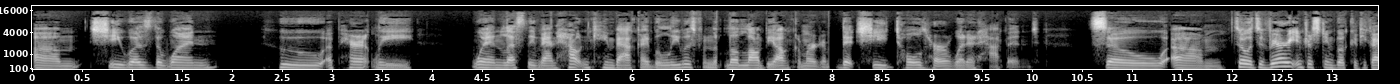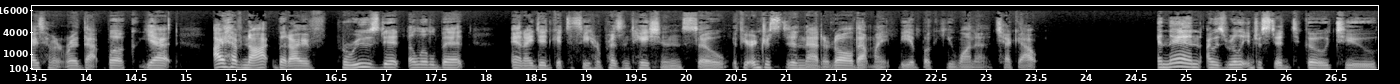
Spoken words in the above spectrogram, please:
Um, she was the one who apparently, when Leslie Van Houten came back, I believe was from the LaBianca murder, that she told her what had happened. So, um, so it's a very interesting book. If you guys haven't read that book yet, I have not, but I've perused it a little bit, and I did get to see her presentation. So, if you're interested in that at all, that might be a book you want to check out. And then I was really interested to go to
